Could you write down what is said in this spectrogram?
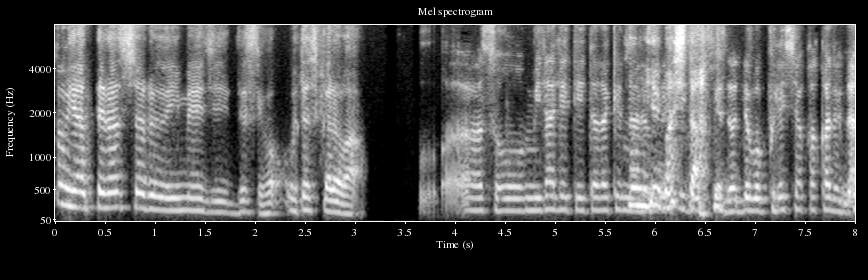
とやってらっしゃるイメージですよ、私からは。ああ、そう見られていただけるなら見えました。でもプレッシャーかかるな。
